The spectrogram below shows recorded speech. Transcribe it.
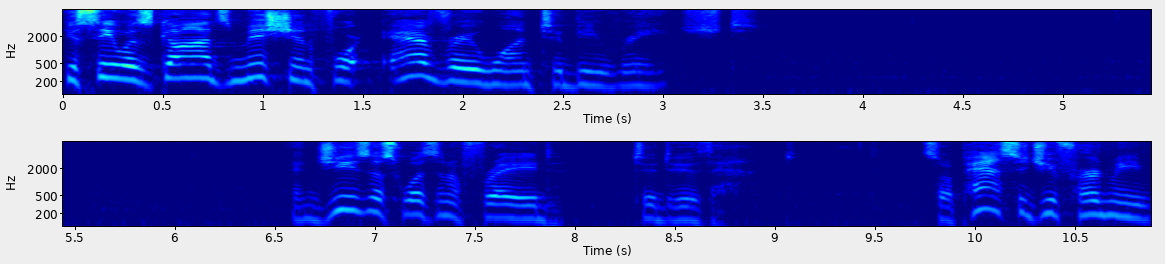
You see, it was God's mission for everyone to be reached. And Jesus wasn't afraid to do that. So, a passage you've heard me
